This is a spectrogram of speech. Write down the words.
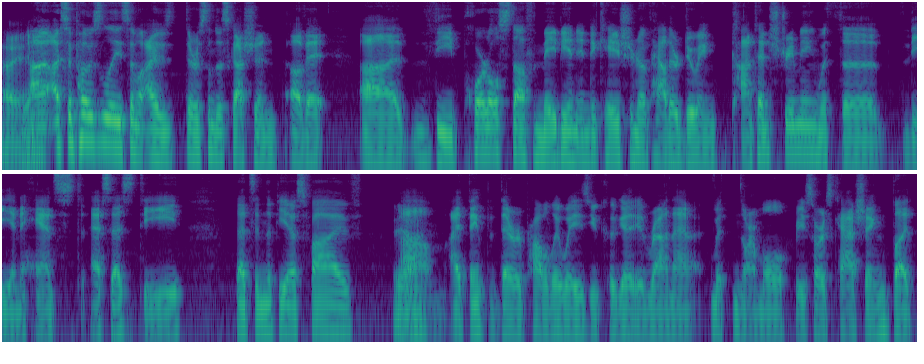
Oh yeah. Uh, I supposedly some I was there was some discussion of it. Uh, the portal stuff may be an indication of how they're doing content streaming with the the enhanced SSD that's in the PS5. yeah. Um, I think that there are probably ways you could get around that with normal resource caching, but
